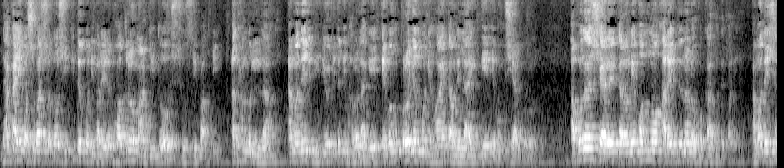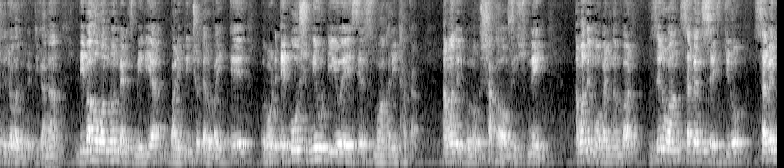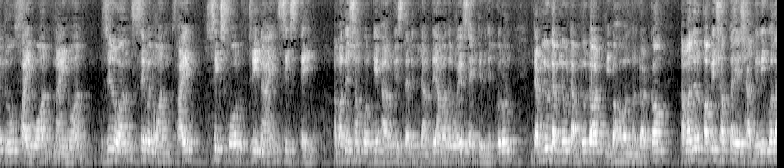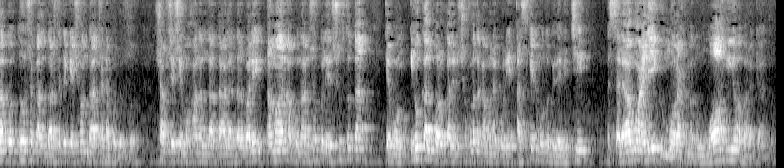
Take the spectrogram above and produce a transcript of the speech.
ঢাকায় বসবাসরত শিক্ষিত পরিবারের ভদ্র মার্জিত সুশ্রী পাত্রী। আলহামদুলিল্লাহ, আমাদের ভিডিওটি যদি ভালো লাগে এবং প্রয়োজন মনে হয় তাহলে লাইক দিন এবং শেয়ার করুন। আপনার শেয়ারের কারণে অন্য আরেকজনের উপকার হতে পারে। আমাদের সাথে যোগাযোগের ঠিকানা বিবাহ বন্ধন ম্যারেজ মিডিয়া, বাড়ি তিনশো তেরো বাই এ, রোড একুশ, নিউ ডিওএসএস নোয়াখালী ঢাকা। আমাদের কোনো শাখা অফিস নেই। আমাদের mobile number zero one seven six zero seven two five one nine one, zero one seven one five six four three nine six eight. আমাদের সম্পর্কে আরও বিস্তারিত জানতে আমাদের ওয়েবসাইটটি ভিজিট করুন www.বিবাহবন্ধন.com আমাদের অফিস সপ্তাহে সাত দিনই খোলা, প্রত্যহ সকাল দশটা থেকে সন্ধ্যা ছটা পর্যন্ত। সবশেষে মহান আল্লাহ তাআলার দরবারে আমার, আপনার সকলের সুস্থতা এবং ইহকাল পরকালের সফলতা কামনা করে আজকের মতো বিদায় নিচ্ছি। আসসালামু আলাইকুম ওয়া রাহমাতুল্লাহি ওয়া বারাকাতুহু।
